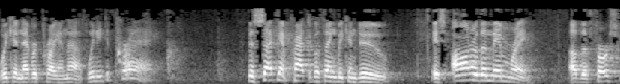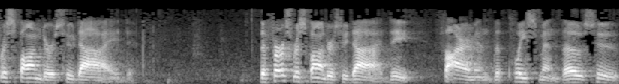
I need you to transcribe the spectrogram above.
We can never pray enough. We need to pray. The second practical thing we can do is honor the memory of the first responders who died the first responders who died, the firemen, the policemen, those who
